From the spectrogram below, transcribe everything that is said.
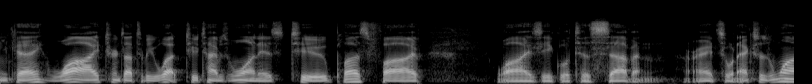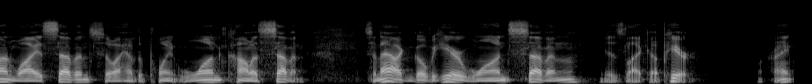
okay, y turns out to be what? 2 times 1 is 2 plus 5, y is equal to 7. All right, so when x is 1, y is 7, so I have the point 1 comma 7. So now I can go over here, 1, 7 is like up here, all right?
